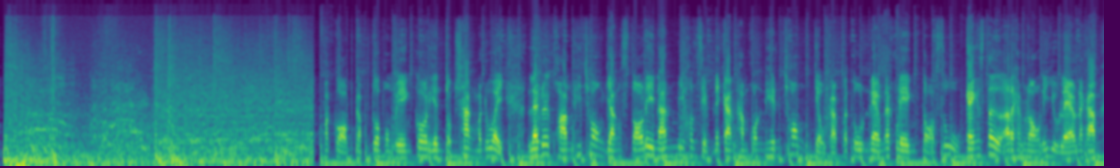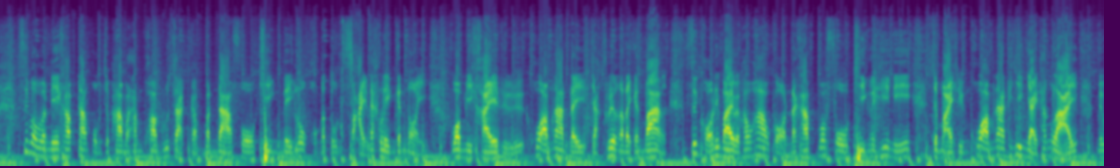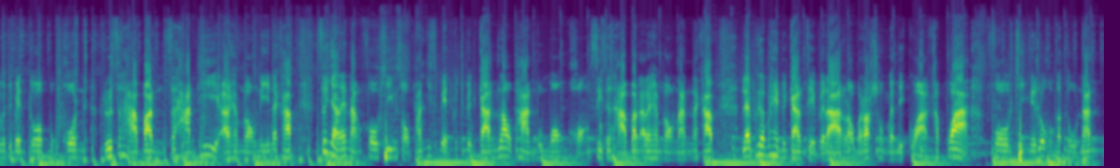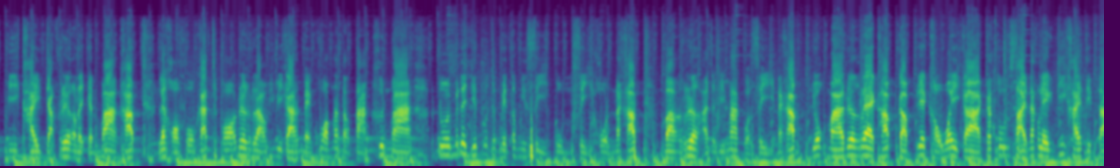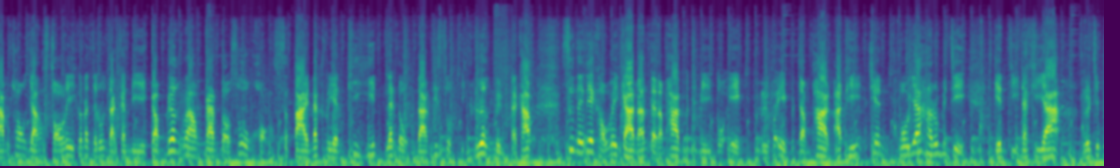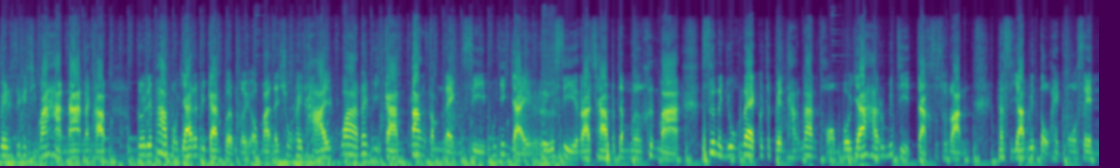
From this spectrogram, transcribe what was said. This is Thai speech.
กอบกับตัวผมเองก็เรียนจบช่างมาด้วย และด้วยความที่ช่องยังสตอรี่นั้นมีคอนเซปต์ในการทำคอนเทนต์ช่องเกี่ยวกับการ์ตูนแนวนักเลงต่อสู้แก๊งสเตอร์อะไรทำนองนี้อยู่แล้วนะครับ ซึ่งวันนี้ครับทางผมจะพามาทำความรู้จักกับบรรดาโฟคิงในโลกของการ์ตูนสายนักเลงกันหน่อย ว่ามีใครหรือขั้วอำนาจใดจากเรื่องอะไรกันบ้าง ซึ่งขออธิบายแบบคร่าวๆก่อนนะครับว่าโฟคิงในที่นี้จะหมายถึงขั้วอำนาจที่ยิ่งใหญ่ทั้งหลาย ไม่ว่าจะเป็นตัวบุคคล หรือสถาบันสถานที่อะไรทำนองนี้นะครับซึ่งอย่างในหนังโฟคิง2021 ก็จะเป็นการเล่าผ่านมุมมองของสี่สถาบันอะไรทำนองนั้นนะครับ และเพื่อไม่ให้เป็นการเสียเวลาเรามารับชมกันดีกว่าครับว่าโฟคิงในโลกของการ์ตูนนั้น มีใครจากเรื่องอะไรกันบ้างครับ และขอโฟกัสเฉพาะเรื่องราวที่มีการแบ่งขั้วอำนาจต่างๆ ขึ้นมา โดยไม่ได้ยึดว่าจะเป็นต้องมี 4 กลุ่ม 4 คนนะครับ บางเรื่องอาจจะมีมากกว่า 4 นะครับ ยกมาเรื่องแรกครับ กับเรียกเขาว่าอีกาการ์ตูนสายนักเลงที่ใครติดตามช่องยังสตอรี่ก็น่าจะรู้จักกันดี กับเรื่องราวการต่อสู้ของสไตล์นักเรียนที่ฮิตและโด่งดังที่สุดอีกเรื่องหนึ่งนะครับ ซึ่งในเรียกเขาว่าอีกานั้นแต่ละภาคก็จะมีตัวเอก หรือพระเอกประจำภาคอาทิ เช่นโบยะฮารุบิจิ เกนจิทาคิยะ หรือจะเป็นซึกิชิมะฮานะนะครับ โดยในภาพโบยะได้มีการเปิดเผยออกมาในช่วงท้ายๆ ว่าได้มีการตั้งตำแหน่ง 4 ผู้ยิ่งใหญ่ หรือ 4 ราชาประจำเมืองขึ้นมา ซึ่งในยุคแรกก็จะเป็นทางด้านของโบยะฮารุบิจิจากสุสุรัน ทัศยาบิโตะแห่งโฮเซน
